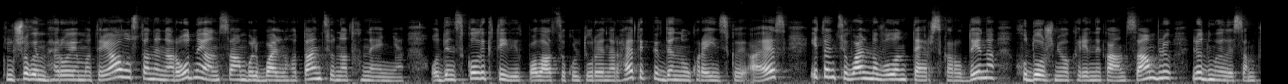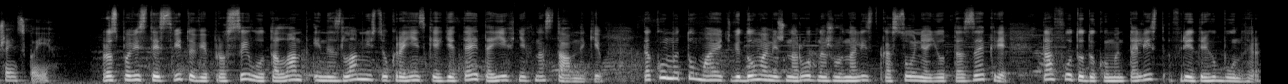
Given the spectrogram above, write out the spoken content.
Ключовим героєм матеріалу стане народний ансамбль бального танцю Натхнення, один з колективів Палацу культури енергетик Південноукраїнської АЕС і танцювально-волонтерська родина художнього керівника ансамблю Людмили Самчинської. Розповісти світові про силу, талант і незламність українських дітей та їхніх наставників. Таку мету мають відома міжнародна журналістка Соня Юта Зекрі та фотодокументаліст Фрідріх Бунгер.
